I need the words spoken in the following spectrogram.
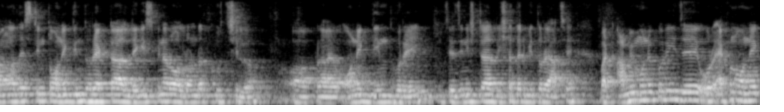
বাংলাদেশ টিম তো অনেক দিন ধরে একটা লেগ স্পিনার অলরাউন্ডার খুঁজছিল। প্রায় অনেক দিন ধরেই যে জিনিসটা রিশাদের ভিতরে আছে বাট আমি মনে করি যে ওর এখনও অনেক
